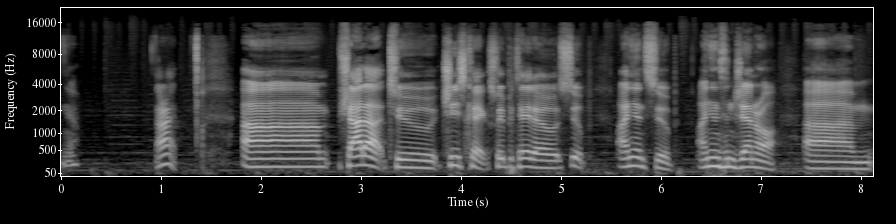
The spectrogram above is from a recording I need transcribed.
yeah. All right. Um, shout out to cheesecake, sweet potato soup, onion soup, onions in general. Um,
